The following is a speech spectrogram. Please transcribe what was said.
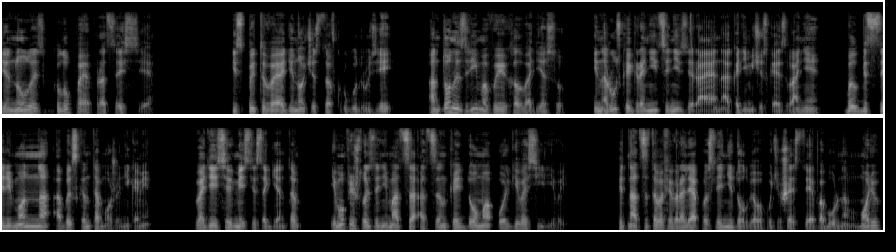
Тянулась глупая процессия. Испытывая одиночество в кругу друзей, Антон из Рима выехал в Одессу и на русской границе, невзирая на академическое звание, был бесцеремонно обыскан таможенниками. В Одессе вместе с агентом ему пришлось заниматься оценкой дома Ольги Васильевой. 15 февраля после недолгого путешествия по бурному морю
